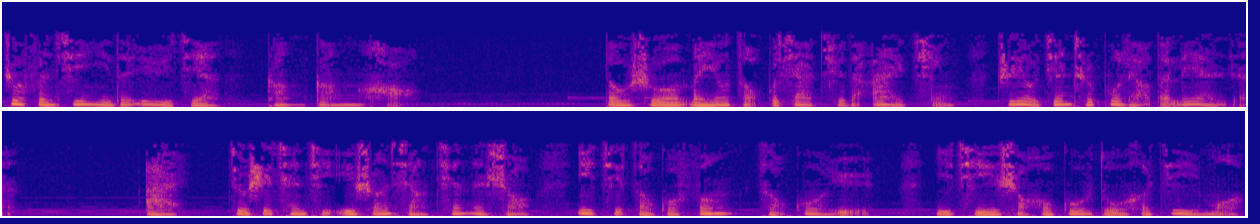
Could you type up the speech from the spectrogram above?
这份心仪的遇见，刚刚好。都说没有走不下去的爱情，只有坚持不了的恋人。爱就是牵起一双想牵的手，一起走过风，走过雨，一起守候孤独和寂寞。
